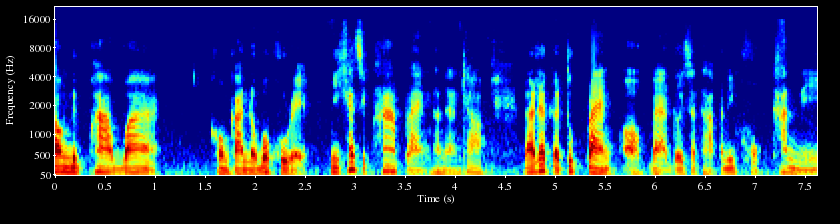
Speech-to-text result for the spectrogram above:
ต้องนึกภาพว่าโครงการ Noble Curate มีแค่ 15 แปลงเท่านั้น แล้วถ้าเกิดทุกแปลงออกแบบโดยสถาปนิก 6 ท่านนี้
